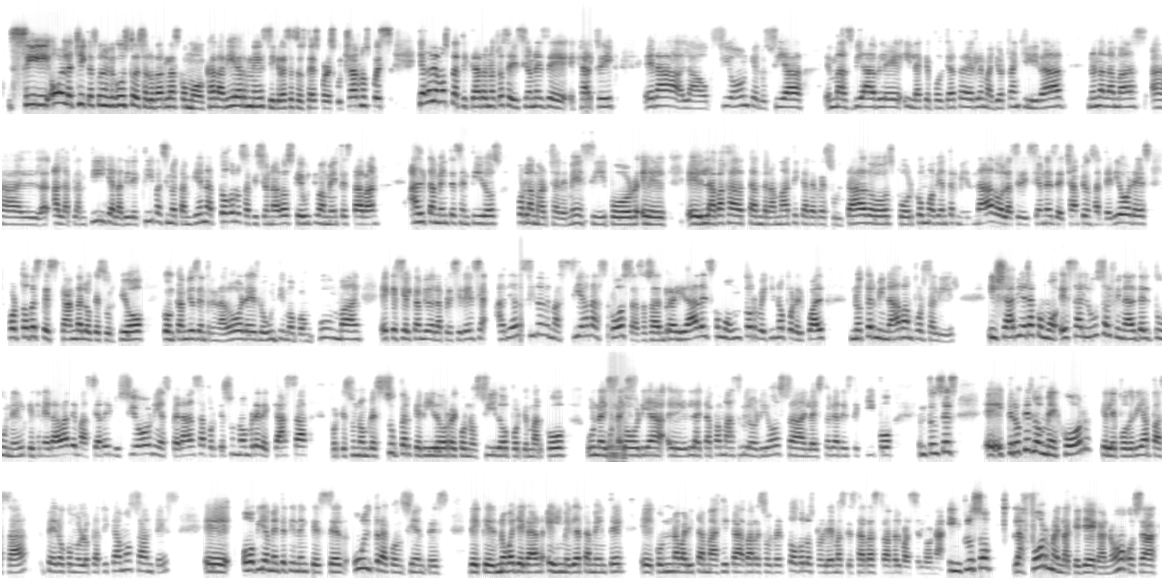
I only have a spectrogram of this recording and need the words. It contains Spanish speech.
Sí, hola chicas, con el gusto de saludarlas como cada viernes y gracias a ustedes por escucharnos. Pues ya lo habíamos platicado en otras ediciones de Hat Trick, era la opción que lucía más viable y la que podría traerle mayor tranquilidad no nada más a la, plantilla, a la directiva, sino también a todos los aficionados que últimamente estaban altamente sentidos por la marcha de Messi, por eh, eh, la baja tan dramática de resultados, por cómo habían terminado las ediciones de Champions anteriores, por todo este escándalo que surgió con cambios de entrenadores, lo último con Kuman, eh, que si el cambio de la presidencia, habían sido demasiadas cosas, o sea, en realidad es como un torbellino por el cual no terminaban por salir. Y Xavi era como esa luz al final del túnel que generaba demasiada ilusión y esperanza porque es un hombre de casa, porque es un hombre súper querido, reconocido, porque marcó una historia, eh, la etapa más gloriosa en la historia de este equipo. Entonces, eh, creo que es lo mejor que le podría pasar, pero como lo platicamos antes, eh, obviamente tienen que ser ultra conscientes de que no va a llegar e inmediatamente con una varita mágica va a resolver todos los problemas que está arrastrando el Barcelona. Incluso la forma en la que llega, ¿no? O sea,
